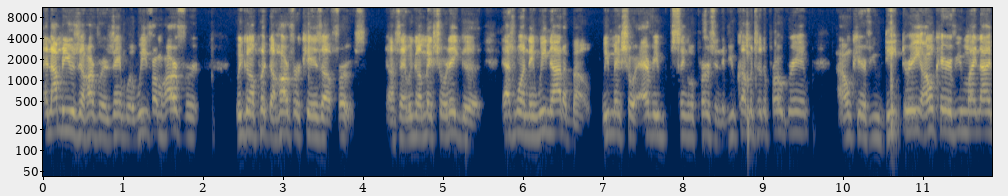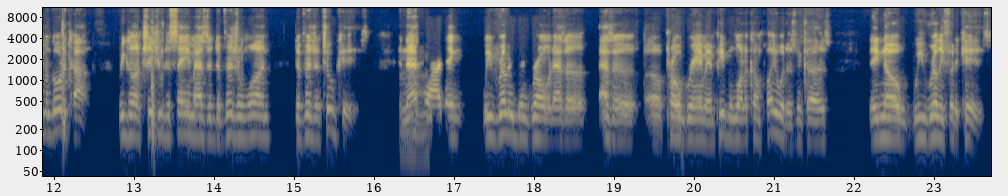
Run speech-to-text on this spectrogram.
and I'm using Hartford example. If we from Hartford, we're gonna put the Hartford kids up first. You know I'm saying? We're gonna make sure they good. That's one thing we not about. We make sure every single person, if you come into the program, I don't care if you D3, I don't care if you might not even go to college. We're gonna treat you the same as the division one, division two kids. And that's mm-hmm. why I think we've really been growing as a as a, a program and people want to come play with us because they know we really for the kids.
